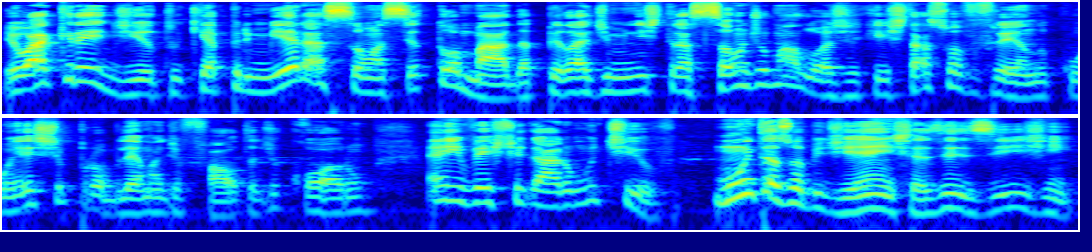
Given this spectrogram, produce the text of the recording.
Eu acredito que a primeira ação a ser tomada pela administração de uma loja que está sofrendo com este problema de falta de quórum é investigar o motivo. Muitas obediências exigem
